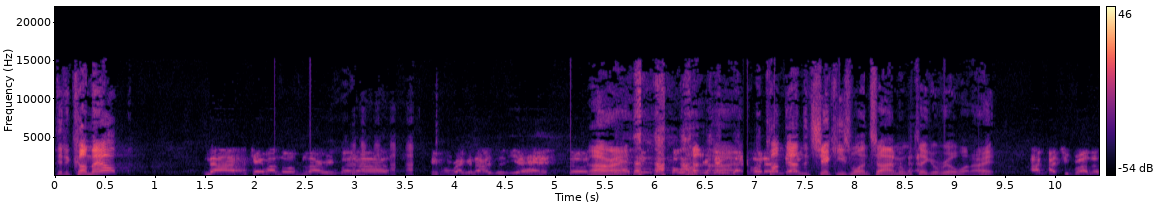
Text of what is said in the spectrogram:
Did it come out? Nah, it came out a little blurry, but uh, people recognize it your head. So All right. when I told my coworkers, All right. like, oh, Well, come down to Chickies one time, and we'll take a real one. All right. I got you, brother.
